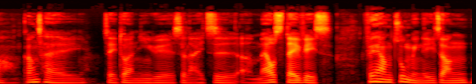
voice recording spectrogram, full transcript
啊刚才这段音乐是来自呃 Miles Davis 非常著名的一张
